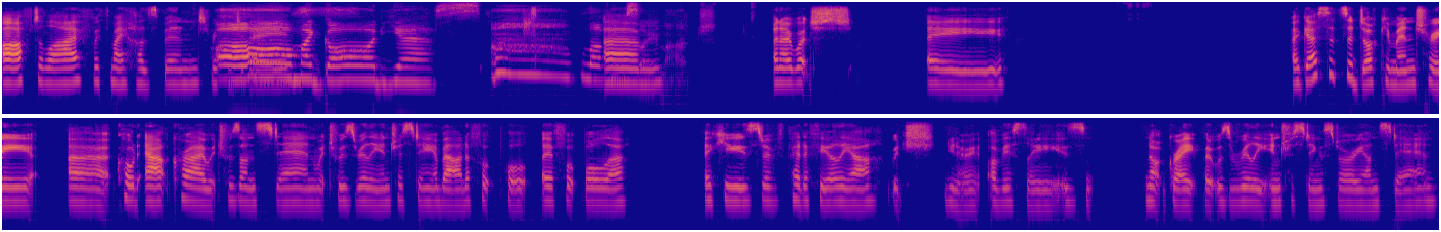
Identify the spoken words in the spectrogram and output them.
Afterlife with my husband, Ricky Oh Gervais. my god, yes. Love him so Um, much. and I watched a I guess it's a documentary uh, called Outcry, which was on Stan, which was really interesting about a football a footballer accused of pedophilia, which you know obviously is not great, but it was a really interesting story on Stan.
